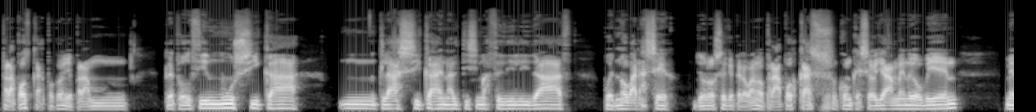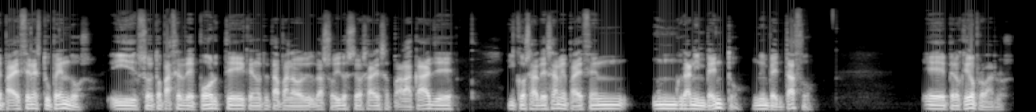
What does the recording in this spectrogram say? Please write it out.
para podcast, porque oye, para mm, reproducir música, Mm, clásica en altísima fidelidad, pues no van a ser. Yo lo sé que, pero bueno, para podcast con que se oya menos bien, me parecen estupendos. Y sobre todo para hacer deporte, que no te tapan los, oídos si vas a para la calle y cosas de esas, me parecen un gran invento, un inventazo. Eh, pero quiero probarlos.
